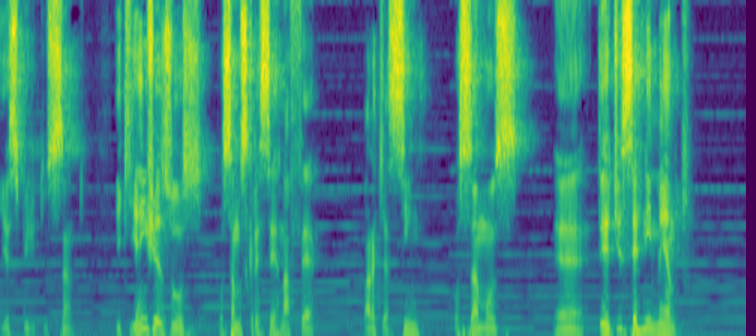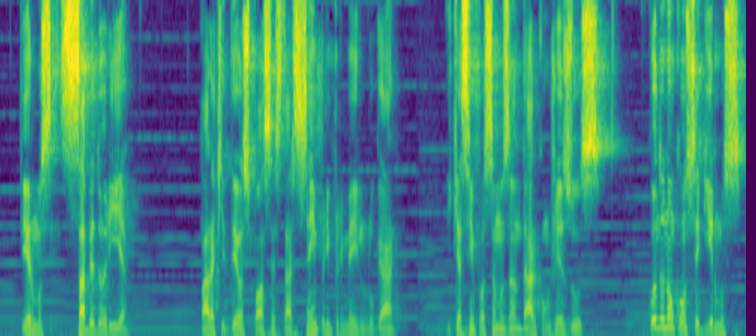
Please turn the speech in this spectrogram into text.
e Espírito Santo. E que em Jesus possamos crescer na fé, para que assim possamos é, ter discernimento, termos sabedoria, para que Deus possa estar sempre em primeiro lugar e que assim possamos andar com Jesus. Quando não conseguirmos,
